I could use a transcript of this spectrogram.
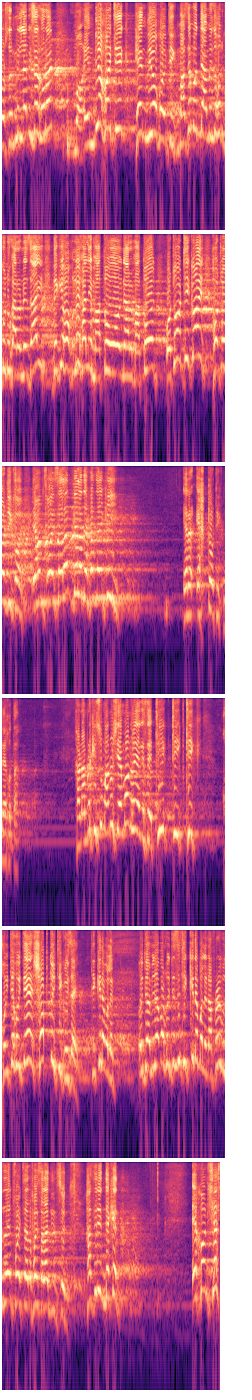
দর্শন মিল্লা বিচার করেন। এন্দিও হয় ঠিক, হেন্দিও হয় ঠিক। মাঝে মধ্যে আমি যখন কোনো কারণে যাই, দেখি হকলে খালি মাতন আর মাতন অটো ঠিক হয় হটো ঠিক হয়। এখন ফয়সালাত গেলে দেখা যায় কি? এর একটাও ঠিক নাই কথা। কারণ আমরা কিছু মানুষ এমন হয়ে গেছে, ঠিক ঠিক ঠিক, হইতে হইতে সব তুই ঠিক হয়ে যায়। ঠিক কিনা বলেন? ওই তো আমি আবার হইতেছি, ঠিক কিনা বলেন? আপনারা বুঝে ফয়সালা ফয়সালা দিচ্ছেন। হাজিরিন দেখেন, এখন শেষ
